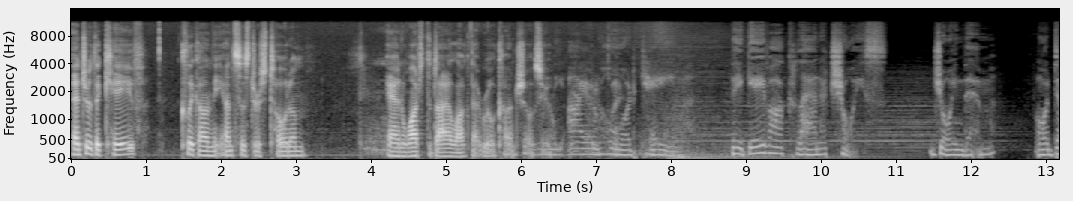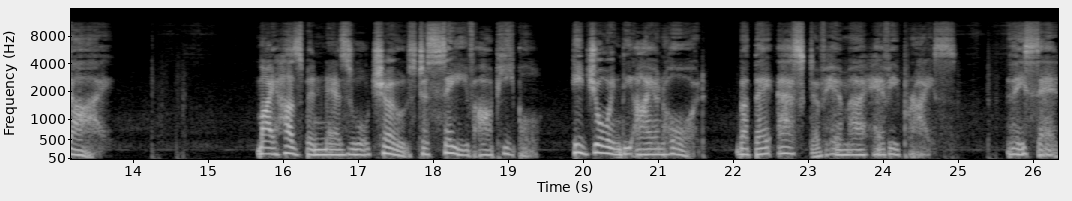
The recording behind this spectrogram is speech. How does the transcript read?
Enter the cave, click on the Ancestor's totem, and watch the dialogue that Rulkan shows you. When the Iron Horde came, they gave our clan a choice. Join them or die. My husband Ner'zhul chose to save our people. He joined the Iron Horde, but they asked of him a heavy price. They said,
